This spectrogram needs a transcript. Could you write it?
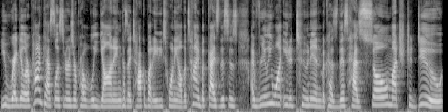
you regular podcast listeners are probably yawning because I talk about 80 20 all the time. But guys, this is, I really want you to tune in because this has so much to do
